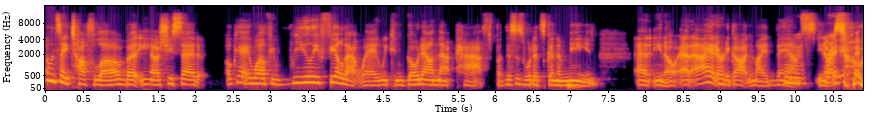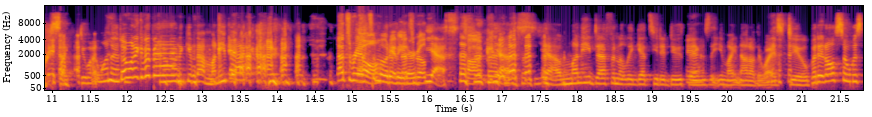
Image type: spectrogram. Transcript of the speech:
I wouldn't say tough love, but you know, she said, okay, well, if you really feel that way, we can go down that path, but this is what it's going to mean. And you know, and I had already gotten my advance, mm, you know, right. so it's like, do I want to? Don't want to give it back. Want to give that money back. that's real. That's a motivator. That's real. Yes. yes. Yeah. Money definitely gets you to do things yeah. that you might not otherwise do. But it also was.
